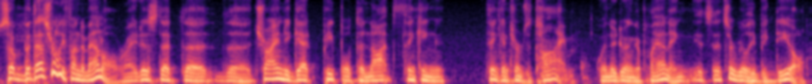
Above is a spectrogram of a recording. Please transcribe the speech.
So, but that's really fundamental, right? Is that the the trying to get people to not thinking think in terms of time when they're doing their planning? It's it's a really big deal.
